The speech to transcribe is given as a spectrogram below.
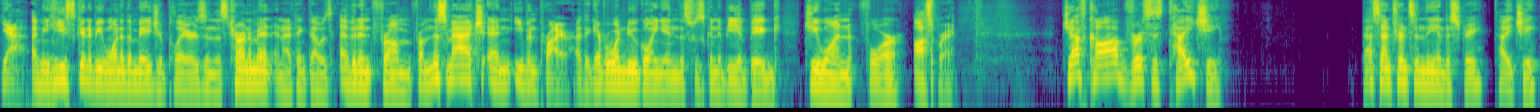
Yeah, I mean he's going to be one of the major players in this tournament, and I think that was evident from from this match and even prior. I think everyone knew going in this was going to be a big G1 for Ospreay. Jeff Cobb versus Taichi, best entrance in the industry, Taichi,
